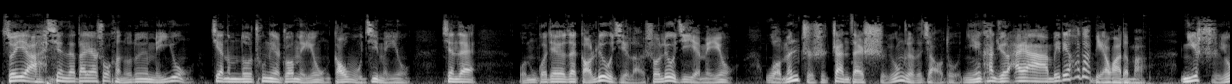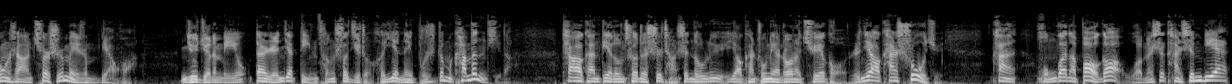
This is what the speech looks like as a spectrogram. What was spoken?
所以啊，现在大家说很多东西没用，建那么多充电桩没用，搞五 G 没用。现在我们国家又在搞六 G 了，说六 G 也没用。我们只是站在使用者的角度，你一看觉得哎呀，没得好大变化的嘛。你使用上确实没什么变化，你就觉得没用。但人家顶层设计者和业内不是这么看问题的，他要看电动车的市场渗透率，要看充电桩的缺口，人家要看数据，看宏观的报告。我们是看身边，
